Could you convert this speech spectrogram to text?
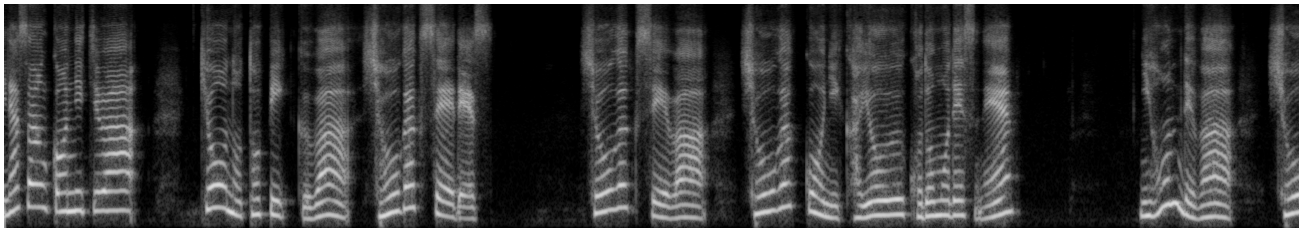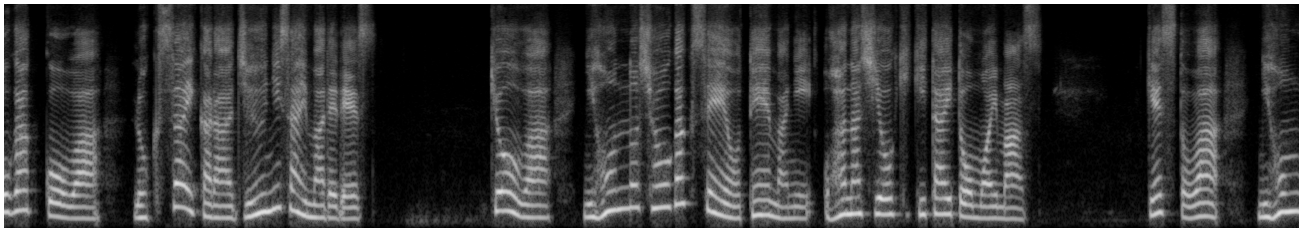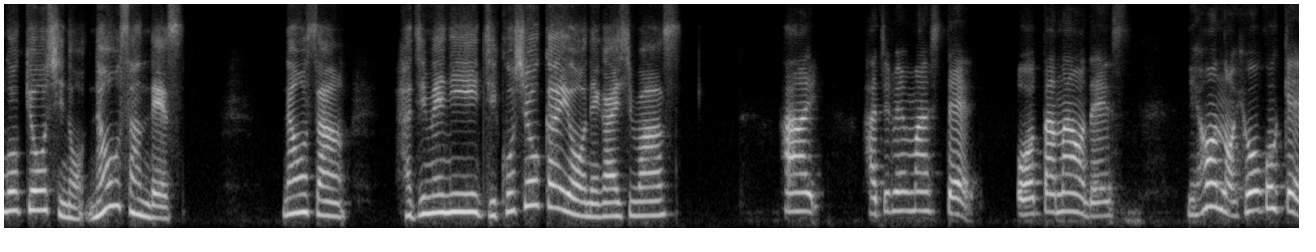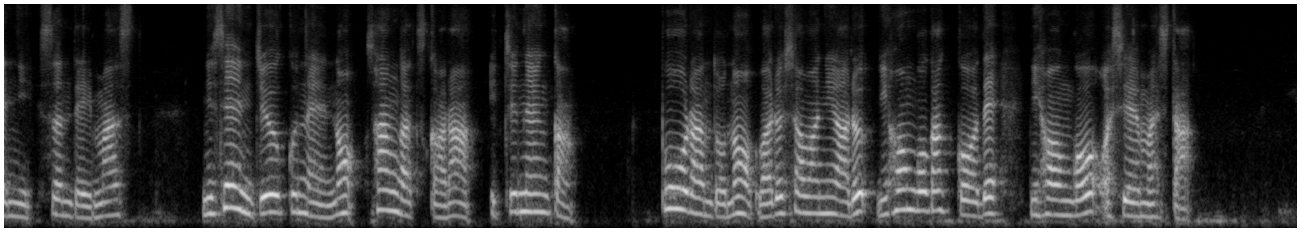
皆さん、こんにちは。今日のトピックは、小学生です。小学生は、小学校に通う子供ですね。日本では、小学校は6歳から12歳までです。今日は日本の小学生をテーマにお話を聞きたいと思います。ゲストは日本語教師のなおさんです。なおさん、はじめに自己紹介をお願いします。はい。はじめまして、太田直です。日本の兵庫県に住んでいます。2019年の3月から1年間、ポーランドのワルシャワにある日本語学校で日本語を教えました。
